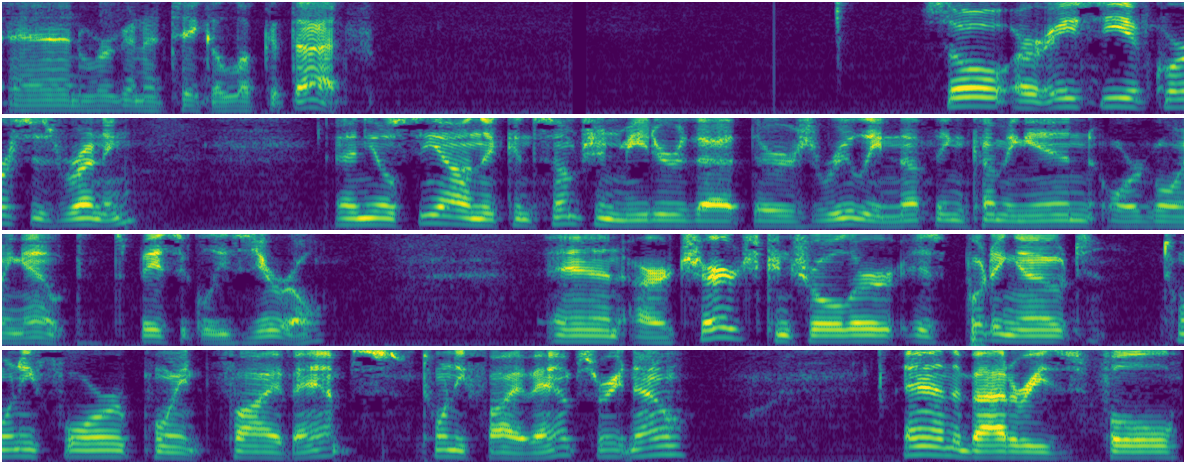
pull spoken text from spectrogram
and we're going to take a look at that. So our AC of course is running and you'll see on the consumption meter that there's really nothing coming in or going out. It's basically zero. And our charge controller is putting out 24.5 amps, 25 amps right now. And the battery's full.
